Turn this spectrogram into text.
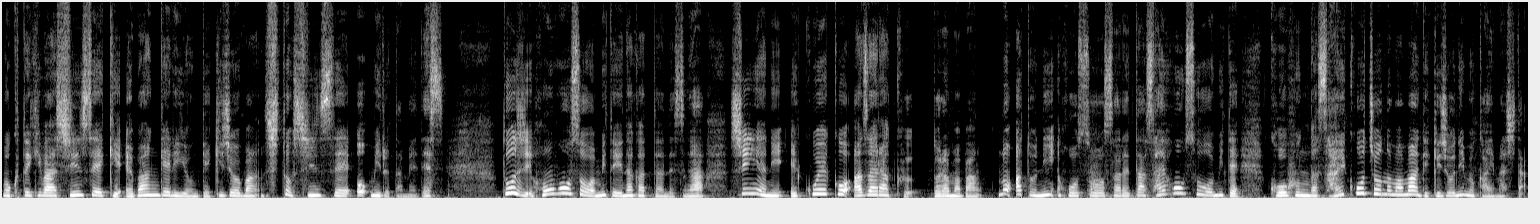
目的は新世紀エヴァンゲリオン劇場版死と新生を見るためです。当時本放送は見ていなかったんですが深夜にエコエコアザラクドラマ版の後に放送された再放送を見て興奮が最高潮のまま劇場に向かいました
